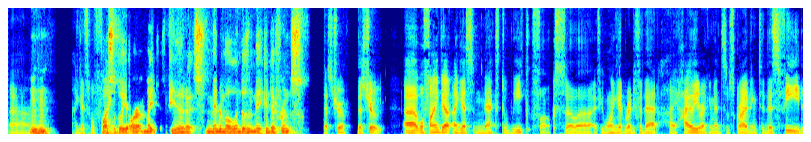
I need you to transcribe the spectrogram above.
Um, mm-hmm. I guess we'll find... possibly, or it might just be that it's minimal and doesn't make a difference. That's true. That's true. Uh, we'll find out, I guess, next week, folks. So uh, if you want to get ready for that, I highly recommend subscribing to this feed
